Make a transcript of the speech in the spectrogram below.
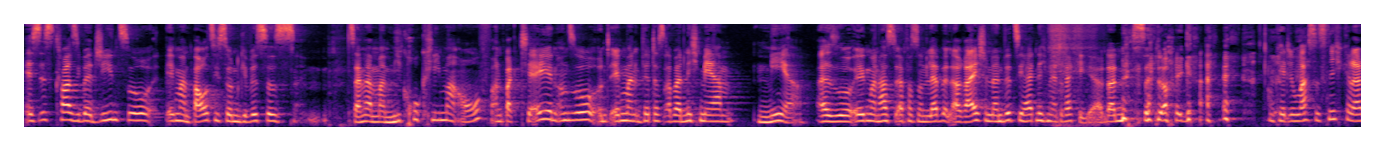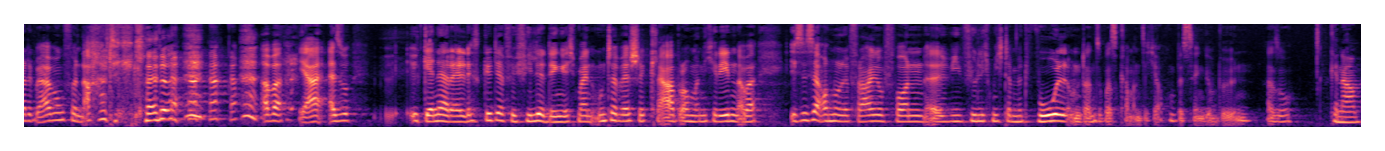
es ist quasi bei Jeans so, irgendwann baut sich so ein gewisses, sagen wir mal, Mikroklima auf an Bakterien und so und irgendwann wird das aber nicht mehr mehr. Also irgendwann hast du einfach so ein Level erreicht und dann wird sie halt nicht mehr dreckiger. Und dann ist es halt auch egal. Okay, du machst jetzt nicht gerade Werbung für nachhaltige Kleider. aber ja, also generell, das gilt ja für viele Dinge. Ich meine, Unterwäsche, klar, braucht man nicht reden, aber es ist ja auch nur eine Frage von, äh, wie fühle ich mich damit wohl und an sowas kann man sich auch ein bisschen gewöhnen. Also. Genau.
